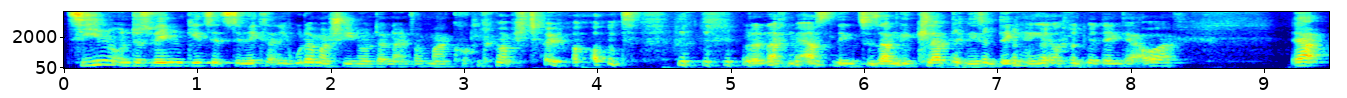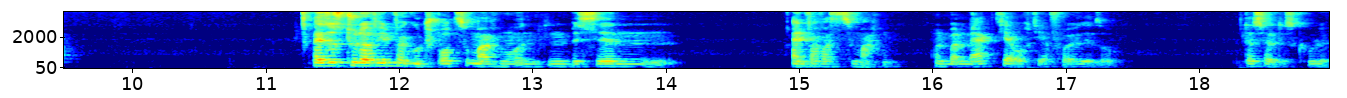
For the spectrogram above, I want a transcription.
ziehen und deswegen geht es jetzt demnächst an die Rudermaschine und dann einfach mal gucken, ob ich da überhaupt oder nach dem ersten Ding zusammengeklappt in diesem Ding hänge und mir denke, aua. Ja, also es tut auf jeden Fall gut, Sport zu machen und ein bisschen einfach was zu machen. Und man merkt ja auch die Erfolge so. Das ist halt das Coole.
